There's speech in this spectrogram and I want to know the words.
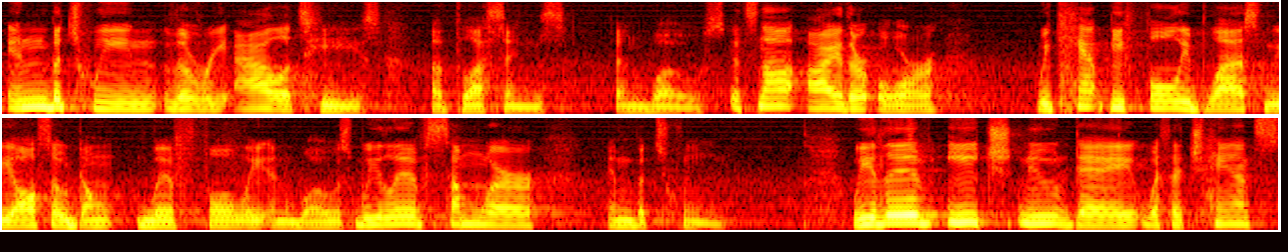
in between the realities of blessings and woes. It's not either or. We can't be fully blessed. We also don't live fully in woes. We live somewhere in between. We live each new day with a chance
